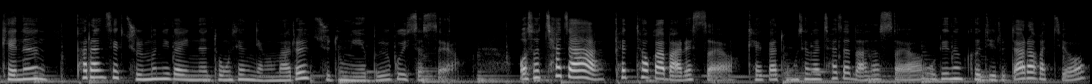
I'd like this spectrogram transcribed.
개는 파란색 줄무늬가 있는 동생 양말을 주둥이에 물고 있었어요. 어서 찾아! 페터가 말했어요. 개가 동생을 찾아 나섰어요. 우리는 그 뒤로 따라갔죠.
